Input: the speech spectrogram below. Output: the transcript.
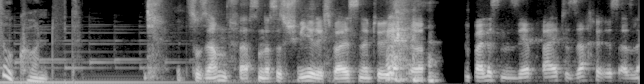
Zukunft. Zusammenfassen, das ist schwierig, weil es natürlich, äh, weil es eine sehr breite Sache ist, also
